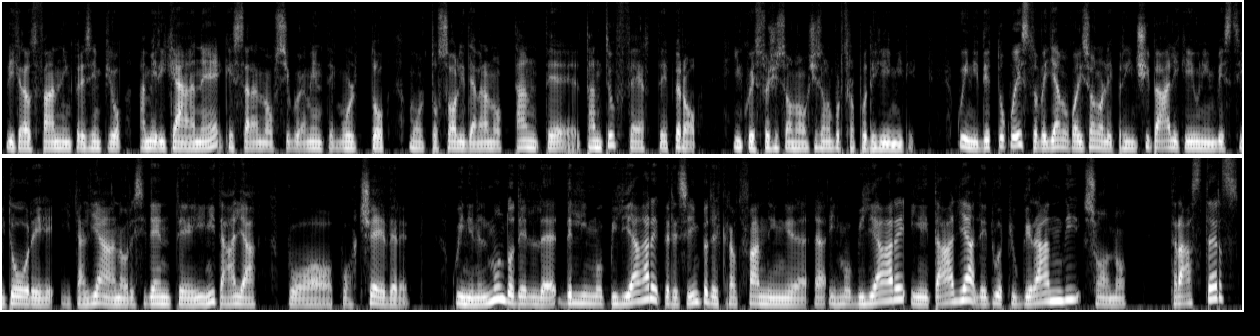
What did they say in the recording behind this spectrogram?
di crowdfunding, per esempio americane, che saranno sicuramente molto, molto solide, avranno tante, tante offerte, però in questo ci sono, ci sono purtroppo dei limiti. Quindi detto questo, vediamo quali sono le principali che un investitore italiano residente in Italia può, può accedere. Quindi nel mondo del, dell'immobiliare, per esempio del crowdfunding eh, immobiliare, in Italia le due più grandi sono Trusters,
